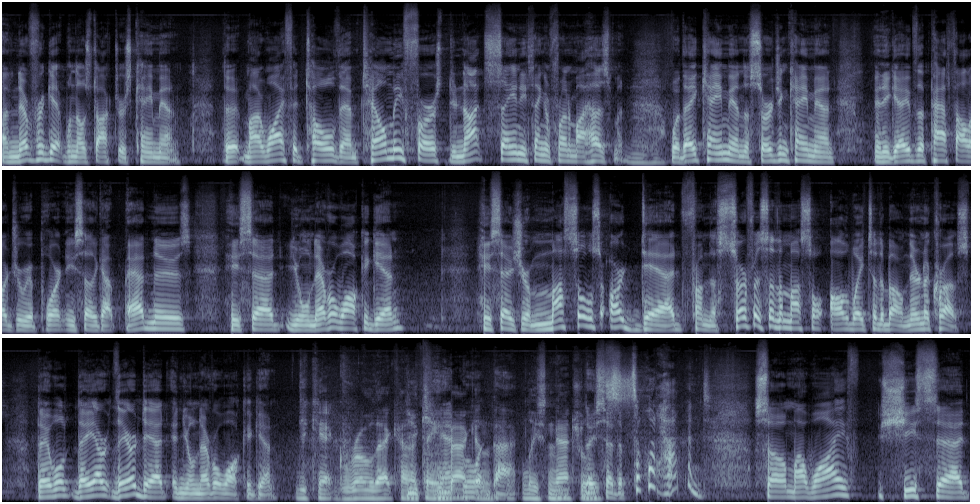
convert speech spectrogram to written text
I'll never forget when those doctors came in. That my wife had told them, tell me first, do not say anything in front of my husband. Mm-hmm. Well, they came in, the surgeon came in, and he gave the pathology report, and he said, I got bad news. He said, You will never walk again. He says, Your muscles are dead from the surface of the muscle all the way to the bone. They're necrosed. They, will, they, are, they are dead, and you'll never walk again. You can't grow that kind You of thing can't back, grow it back. at least naturally. They said the So what happened? So my wife, she said,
